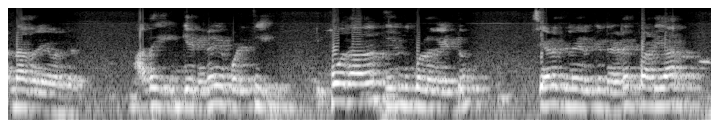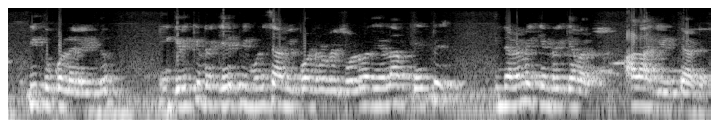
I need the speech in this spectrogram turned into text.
அண்ணாதுரை அவர்கள். அதை இங்கே நினைவுபடுத்தி இப்போதாவது தெரிந்து கொள்ள வேண்டும். சேலத்தில் இருக்கின்ற எடப்பாடியார் தீர்த்து கொள்ள வேண்டும். இங்க இருக்கின்ற கே பி முனிசாமி போன்றவர்கள் சொல்வதையெல்லாம் கேட்டு இந்த நிலைமைக்கு இன்றைக்கு அவர் ஆளாகி இருக்கிறார்கள்.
